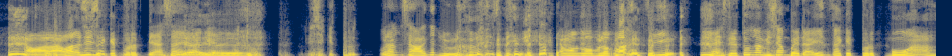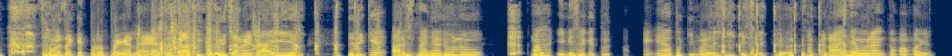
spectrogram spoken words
Awal-awal sih sakit perut biasa Iya, ya. iya, kayak, iya. Ini sakit perut. Orang soalnya dulu SD emang goblok banget sih. SD tuh gak bisa bedain sakit perut mual sama sakit perut pengen eh itu gak, gak bisa bedain. Jadi kayak harus nanya dulu. Mah ini sakit perut eh apa gimana sih gitu. Sampai nanya orang ke mama gitu.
